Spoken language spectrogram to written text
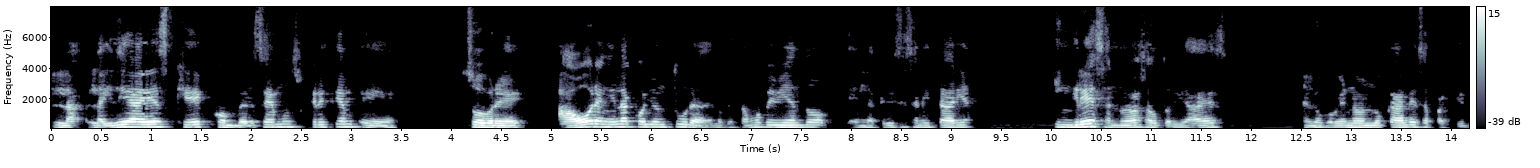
la, la idea es que conversemos, Cristian, eh, sobre ahora en la coyuntura de lo que estamos viviendo en la crisis sanitaria, ingresan nuevas autoridades en los gobiernos locales a partir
